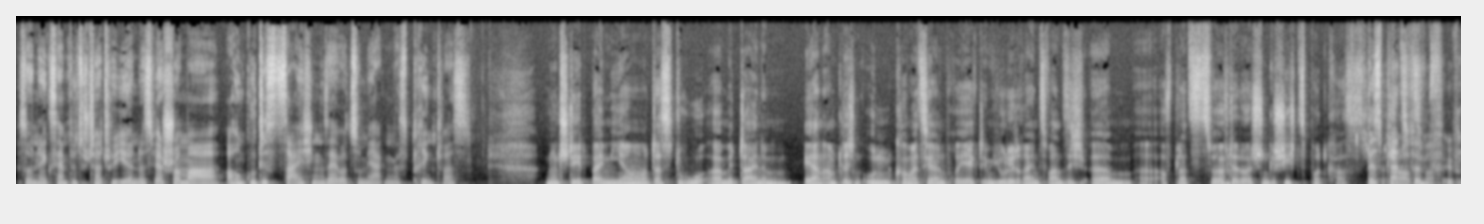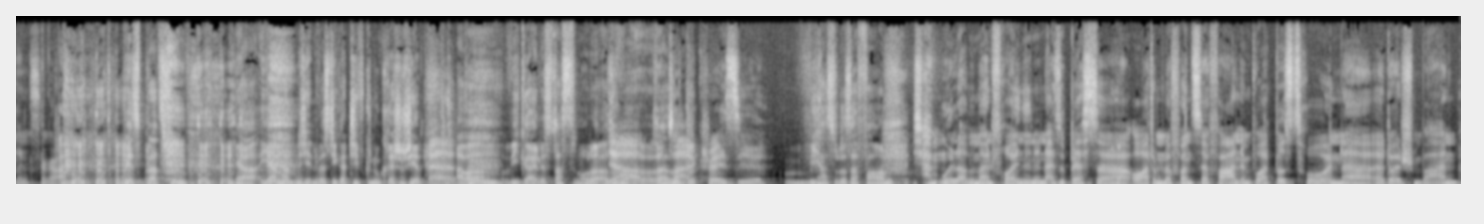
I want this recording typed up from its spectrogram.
so ein Exempel zu statuieren, das wäre schon mal auch ein gutes Zeichen, selber zu merken, das bringt was. Nun steht bei mir, dass du äh, mit deinem ehrenamtlichen, unkommerziellen Projekt im Juli 23 ähm, äh, auf Platz 12 der deutschen Geschichtspodcasts Bis Platz Charts fünf war. übrigens sogar. Bis Platz 5. Ja, Jan hat nicht investigativ genug recherchiert. Aber wie geil ist das denn, oder? Also, ja, also total du- crazy. Wie hast du das erfahren? Ich habe Urlaub mit meinen Freundinnen, also bester Ort, um davon zu erfahren, im Bordbistro in der äh, Deutschen Bahn.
